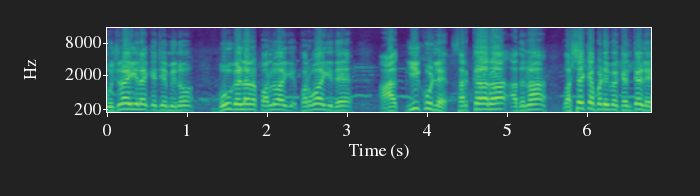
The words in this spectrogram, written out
ಮುಜರಾಯಿ ಇಲಾಖೆ ಜಮೀನು ಭೂಗಳ್ಳರ ಪರವಾಗಿ ಪರವಾಗಿದೆ. ಆ ಈ ಕೂಡಲೇ ಸರ್ಕಾರ ಅದನ್ನು ವಶಕ್ಕೆ ಪಡಿಬೇಕಂತೇಳಿ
